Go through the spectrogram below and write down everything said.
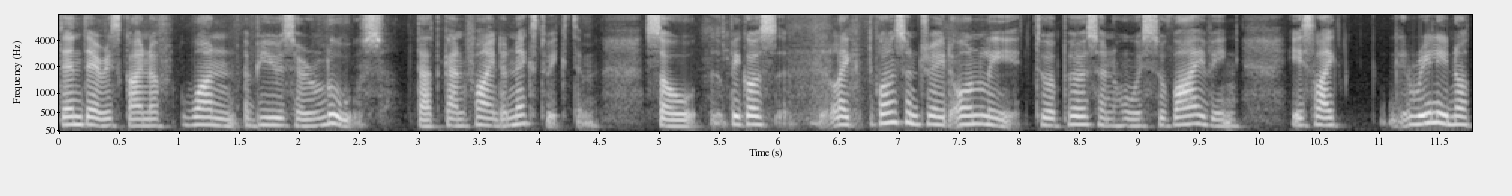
then there is kind of one abuser loose that can find a next victim. So because like concentrate only to a person who is surviving is like really not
